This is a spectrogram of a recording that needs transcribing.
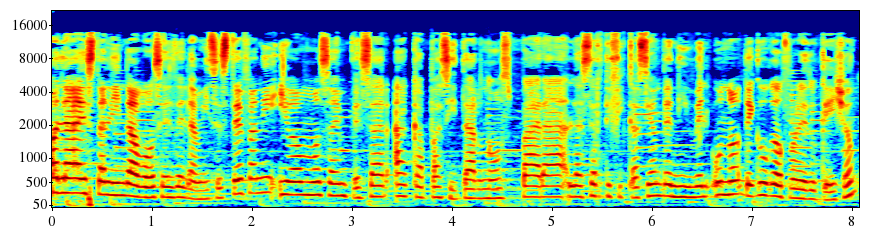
Hola, esta linda voz es de la Miss Stephanie y vamos a empezar a capacitarnos para la certificación de nivel 1 de Google for Education.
